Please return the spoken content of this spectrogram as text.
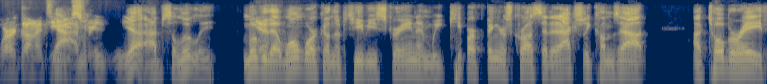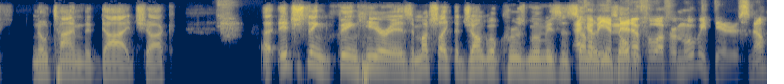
worked on a TV yeah, I screen. mean, yeah, absolutely. Movie Yeah. that won't work on the TV screen, and we keep our fingers crossed that it actually comes out October eighth. No time to die, Chuck. Uh, interesting thing here is, and much like the Jungle Cruise movies and that some could of be a metaphor for movie theaters. No,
